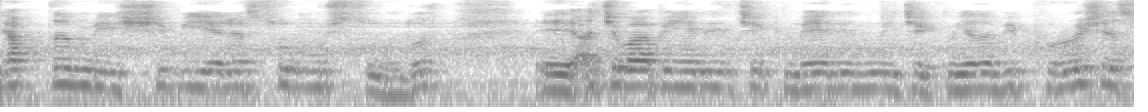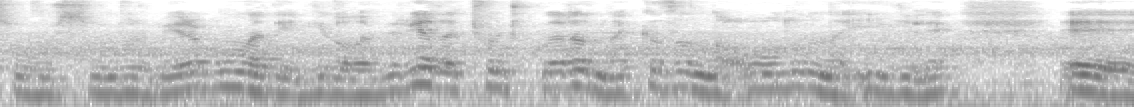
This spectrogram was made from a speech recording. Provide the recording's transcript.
yaptığın bir işi bir yere sunmuşsundur. Ee, acaba beğenilecek mi, beğenilmeyecek mi ya da bir proje sunmuşsundur bir yere bununla da ilgili olabilir. Ya da çocuklarınla, kızınla, oğlunla ilgili e,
